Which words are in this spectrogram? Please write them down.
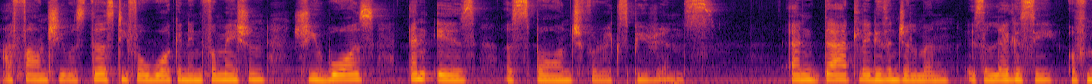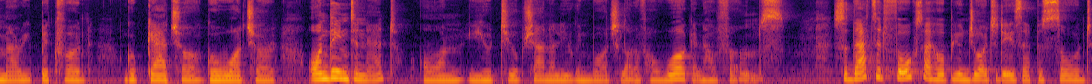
I found she was thirsty for work and information. She was and is a sponge for experience. And that, ladies and gentlemen, is the legacy of Mary Pickford. Go catch her, go watch her on the internet, on YouTube channel. You can watch a lot of her work and her films. So that's it, folks. I hope you enjoyed today's episode.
